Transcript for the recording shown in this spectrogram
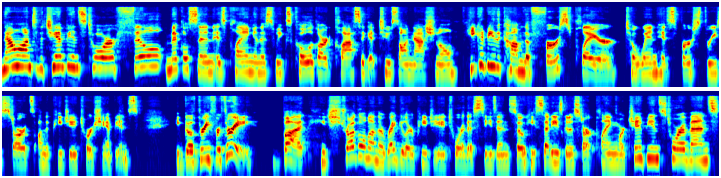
Now on to the Champions Tour. Phil Mickelson is playing in this week's Cologuard Classic at Tucson National. He could become the first player to win his first three starts on the PGA Tour Champions he'd go three for three but he struggled on the regular PGA Tour this season. So he said he's going to start playing more Champions Tour events.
